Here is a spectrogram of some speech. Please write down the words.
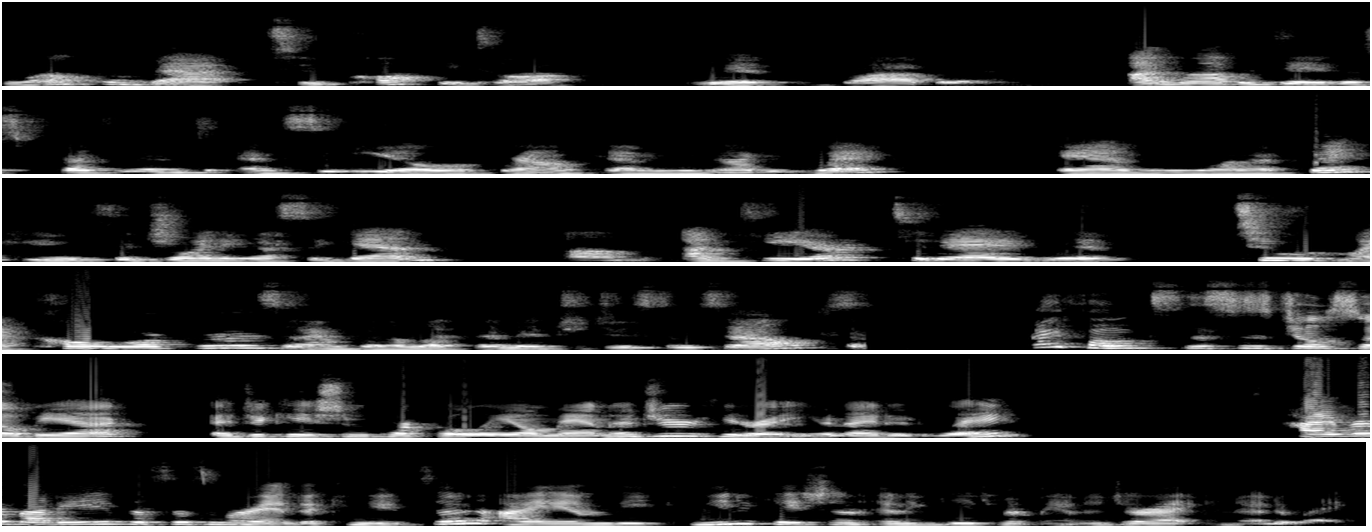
Welcome back to Coffee Talk with Robin. I'm Robin Davis, President and CEO of Brown County United Way, and we want to thank you for joining us again. Um, I'm here today with two of my co-workers, and I'm going to let them introduce themselves. Hi, folks. This is Jill Sobiak, Education Portfolio Manager here at United Way. Hi, everybody. This is Miranda Knudsen. I am the Communication and Engagement Manager at United Way.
